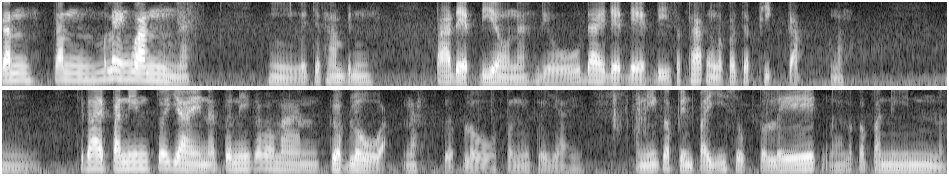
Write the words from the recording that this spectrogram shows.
กันกันแมลงวันนะนี่เราจะทำเป็นปลาแดดเดียวนะเดี๋ยวได้แดดแดดดีสักพักเราก็จะพลิกกลับเนาะนี่จะได้ปลานินตัวใหญ่นะ ตัวนี้ก็ประมาณเกือบโลอะนะเกือบโลตัวนี้ตัวใหญ่ อันนี้ก็เป็นปลายี่สกตัวเล็กนะ แล้วก็ปลานินนะ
